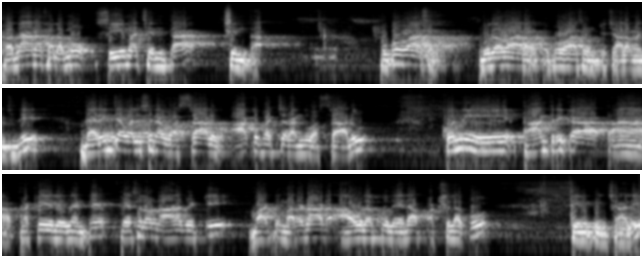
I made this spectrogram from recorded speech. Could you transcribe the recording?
ప్రధాన ఫలము సీమ చింత చింత. ఉపవాసం బుధవారం ఉపవాసం ఉంటే చాలా మంచిది. ధరించవలసిన వస్త్రాలు ఆకుపచ్చ రంగు వస్త్రాలు కొన్ని తాంత్రిక ప్రక్రియలు ఏంటంటే పెసలో నానబెట్టి వాటిని మరనాడు ఆవులకు లేదా పక్షులకు తినిపించాలి.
